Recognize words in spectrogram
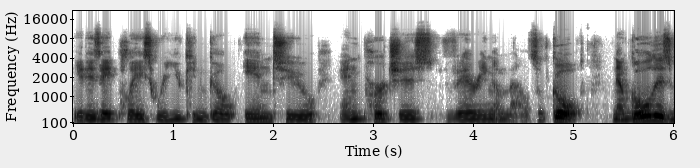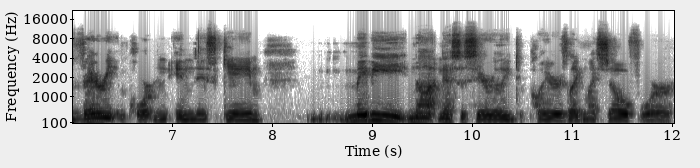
It is a place where you can go into and purchase varying amounts of gold. Now, gold is very important in this game maybe not necessarily to players like myself or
